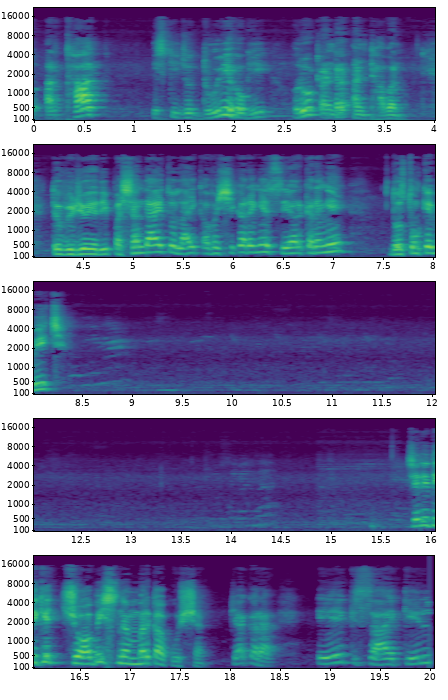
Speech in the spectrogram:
तो अर्थात इसकी जो दूरी होगी रूट अंडर अंठावन। तो वीडियो यदि पसंद आए तो लाइक अवश्य करेंगे शेयर करेंगे। दोस्तों के बीच चलिए देखिए, चौबीस नंबर का क्वेश्चन। क्या करा है? एक साइकिल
